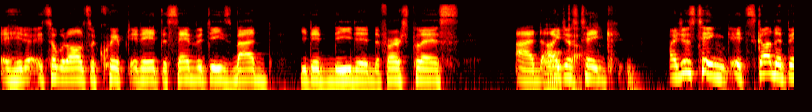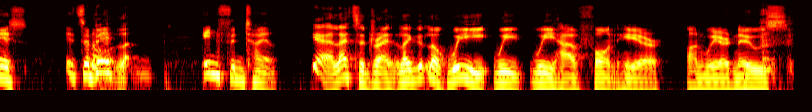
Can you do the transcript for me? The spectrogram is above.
it, someone also quipped, it ain't the 70s, man. You didn't need it in the first place. And I Oh, just God. think, I just think it's got a bit, it's a No, bit le- infantile. yeah, let's address. Like, look, we we we have fun here on Weird News.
